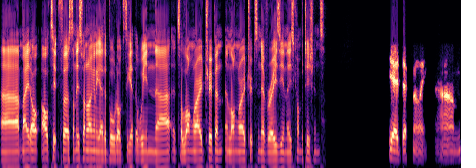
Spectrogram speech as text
Uh, mate, I'll, I'll, tip first on this one. I'm going to go the Bulldogs to get the win. Uh, it's a long road trip, and, and, long road trips are never easy in these competitions. Yeah, definitely. Um,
